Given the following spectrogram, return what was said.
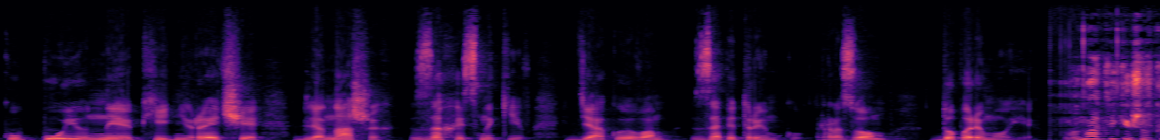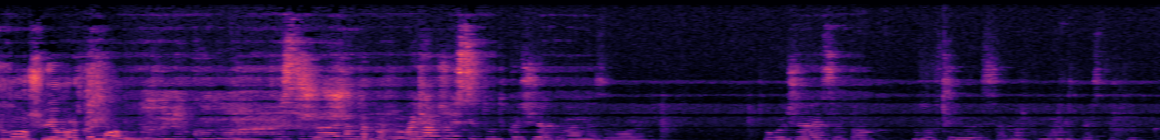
купую необхідні речі для наших захисників. Дякую вам за підтримку. Разом до перемоги! Вона тільки що сказала, що я наркоман. блін. Представляєте? А я проститутка, чи як мене звали? Получається так, зустрілися. Наркоман і проститутка.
